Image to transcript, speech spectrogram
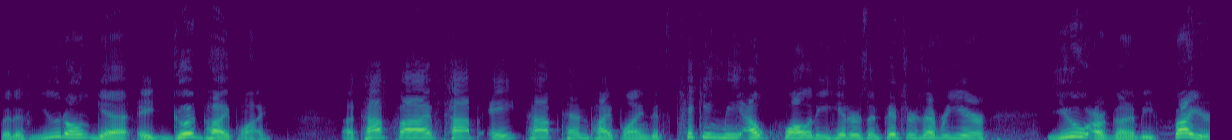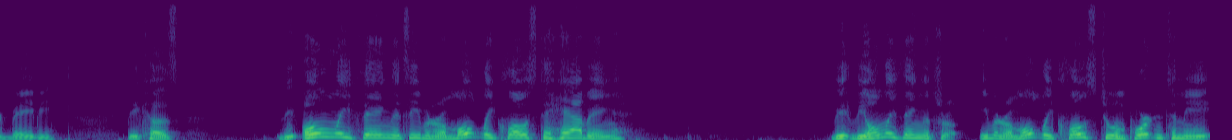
but if you don't get a good pipeline, a top five, top eight, top ten pipeline that's kicking me out quality hitters and pitchers every year, you are going to be fired, baby. Because the only thing that's even remotely close to having the the only thing that's re- even remotely close to important to me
